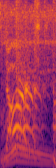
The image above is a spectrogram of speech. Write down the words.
Start!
